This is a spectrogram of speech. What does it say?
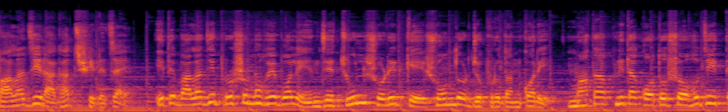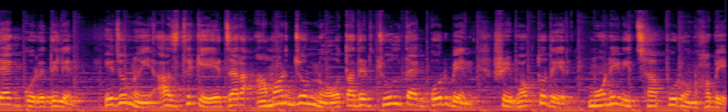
বালাজির আঘাত সেরে যায়। এতে বালাজি প্রসন্ন হয়ে বলেন যে চুল শরীরকে সৌন্দর্য প্রদান করে। মাতা আপনি তা কত সহজেই ত্যাগ করে দিলেন। এজন্যই আজ থেকে যারা আমার জন্য তাদের চুল ত্যাগ করবেন, সেই ভক্তদের মনের ইচ্ছা পূরণ হবে।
